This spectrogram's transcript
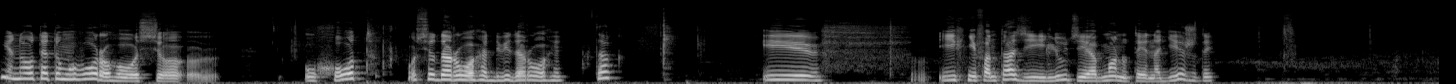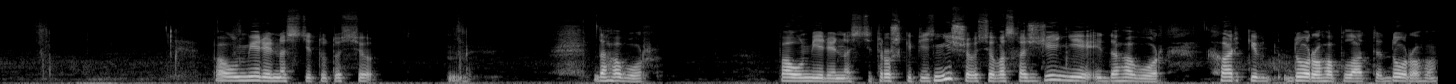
Ні, ну от этому ворогу ось о, е, уход, ось о дорога, дві дороги, так? І їхні фантазії, ілюзії, обмануті надежди. По умеренности тут ось. все договор. По умеренности трошки пізніше, ось восхождення і договор. Харків дорого платить, дорого.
